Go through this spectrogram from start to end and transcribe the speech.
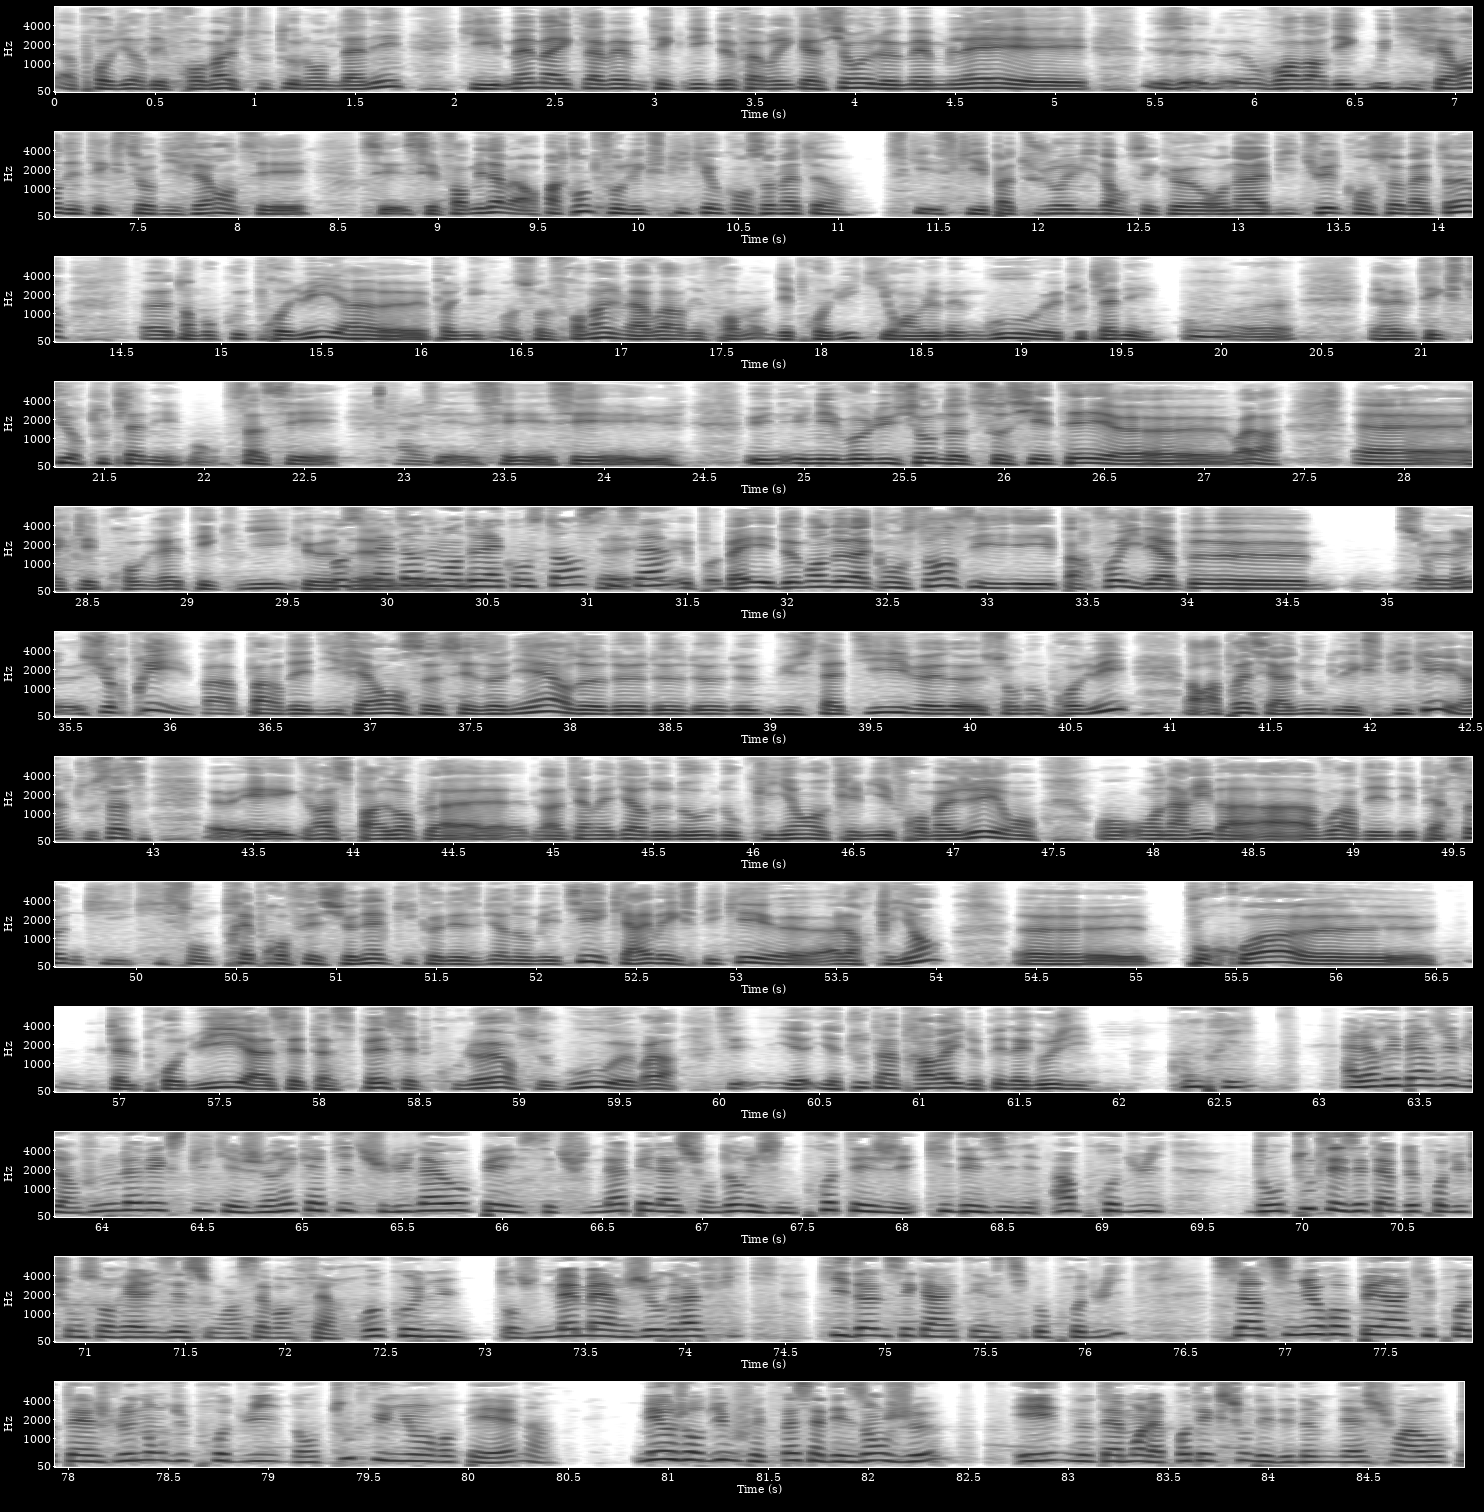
à, produire des fromages tout au long de l'année qui, même avec la même technique de fabrication et le même lait, et, vont avoir des goûts différents, des textures différentes. C'est c'est formidable. Alors par contre, faut l'expliquer au consommateur, ce qui ce qui est pas toujours évident. C'est qu'on a habitué le consommateur euh, dans beaucoup de produits, hein, euh, pas uniquement sur le fromage, mais à avoir des des produits qui ont le même goût euh, toute l'année, mmh. la même texture toute l'année. Bon, ça c'est ah c'est une, une, évolution de notre société, euh, voilà, euh, avec les progrès techniques. Le consommateur demande de la constance, c'est ça? et, bah, Il demande de la constance et, parfois il est un peu surpris, surpris par, par, des différences saisonnières de, de, de, de gustatives sur nos produits. Alors après, c'est à nous de l'expliquer. Hein, tout ça, euh, et grâce par exemple à l'intermédiaire de nos, nos, clients crémiers fromagers, on, on, arrive à, avoir des, des, personnes qui, qui sont très professionnelles, qui connaissent bien nos métiers et qui arrivent à expliquer euh, à leurs clients euh, pourquoi euh, tel produit a cet aspect, cette couleur, ce goût. voilà, il y y a tout un travail de pédagogie. Compris. Alors Hubert Dubien, vous nous l'avez expliqué, je récapitule, une AOP, c'est une appellation d'origine protégée qui désigne un produit dont toutes les étapes de production sont réalisées selon un savoir-faire reconnu dans une même aire géographique qui donne ses caractéristiques au produit. C'est un signe européen qui protège le nom du produit dans toute l'Union européenne. Mais aujourd'hui, vous faites face à des enjeux et notamment la protection des dénominations AOP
